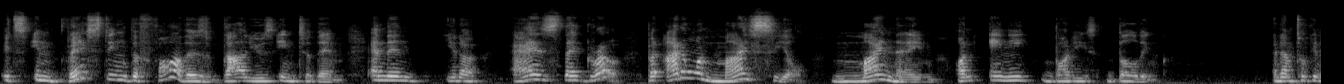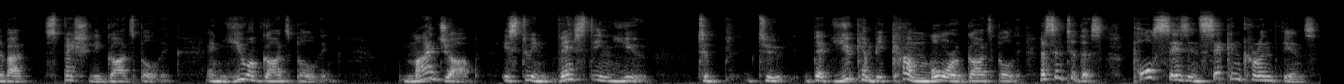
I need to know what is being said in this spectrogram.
It's investing the Father's values into them. And then, you know, as they grow. But I don't want my seal, my name on anybody's building. And I'm talking about especially God's building. And you are God's building. My job is to invest in you to, to that you can become more of God's building. Listen to this. Paul says in Second Corinthians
